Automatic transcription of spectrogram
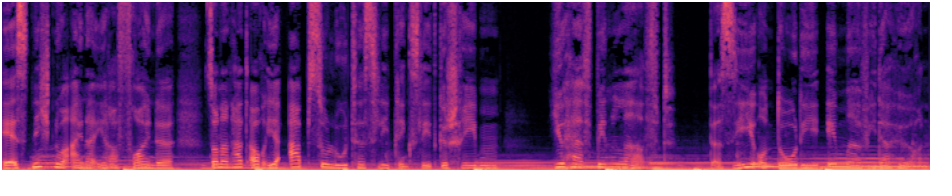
Er ist nicht nur einer ihrer Freunde, sondern hat auch ihr absolutes Lieblingslied geschrieben, You Have Been Loved, das sie und Dodi immer wieder hören.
